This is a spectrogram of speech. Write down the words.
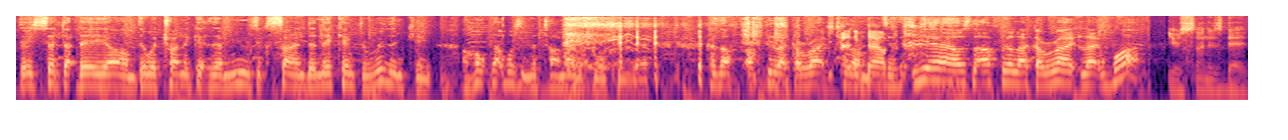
they said that they um they were trying to get their music signed and they came to Rhythm King. I hope that wasn't the time I was working there because I, I feel like a right Turn down. Yeah, I was like, I feel like a right like what? Your son is dead.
